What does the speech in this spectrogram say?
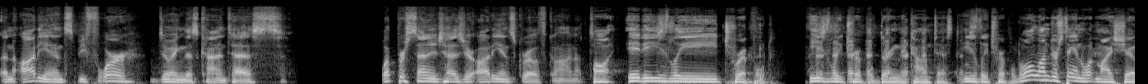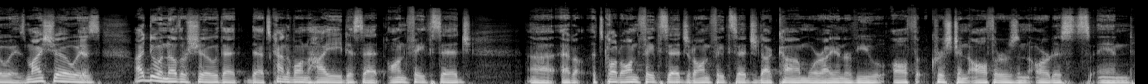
an audience before doing this contest. What percentage has your audience growth gone up to? Oh, it easily tripled. Easily tripled during the contest. Easily tripled. Well, understand what my show is. My show is I do another show that that's kind of on hiatus at On Faith's Edge. Uh, at it's called On Faith's Edge at onfaithsedge.com where I interview author, Christian authors and artists and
